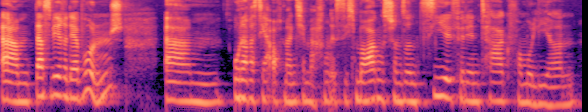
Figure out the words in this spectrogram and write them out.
ähm, das wäre der Wunsch. Ähm, oder was ja auch manche machen, ist sich morgens schon so ein Ziel für den Tag formulieren.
